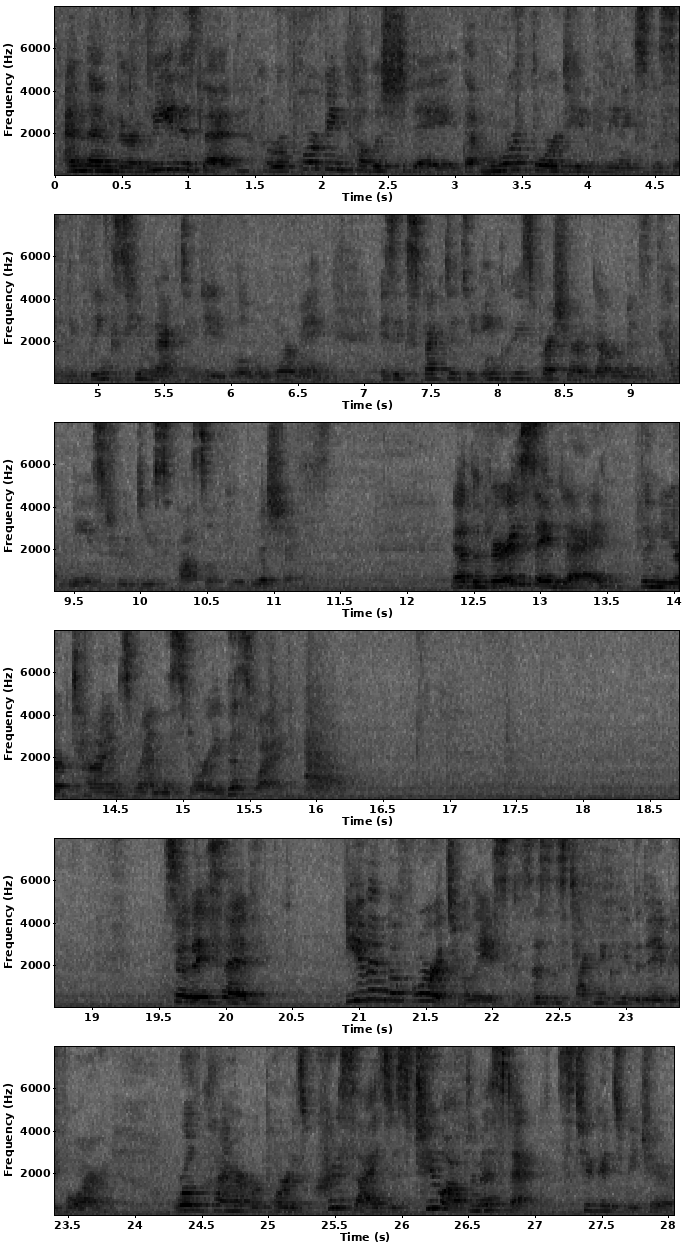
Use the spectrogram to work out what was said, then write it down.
And then their lead is that a report being published today that more authoritatively and explicitly links human activity to global warming is expected to increase pressure on governments and companies to reduce fossil fuel emissions. Now, the very same day, the New York Times ran the story this way. So they said, even before its release, because this is technically the day before, World Climate Report is criticized as too optimistic. It's too good to be true.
